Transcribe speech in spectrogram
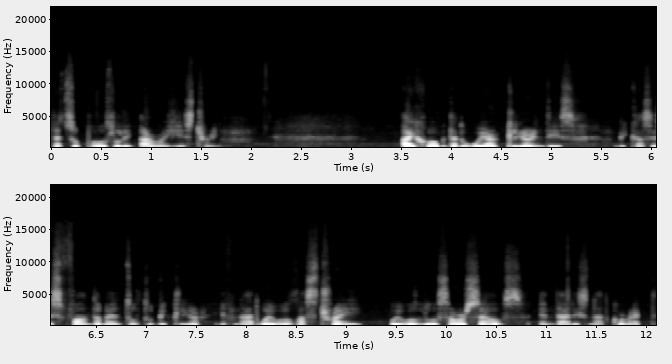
that supposedly are registering. I hope that we are clear in this, because it's fundamental to be clear. If not, we will astray, we will lose ourselves, and that is not correct.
